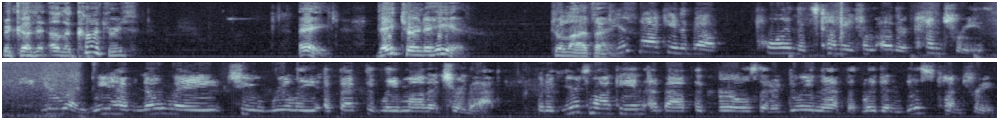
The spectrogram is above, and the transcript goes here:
Because in other countries, hey, they turn their head to a lot of things. you're talking about porn that's coming from other countries, you're right. We have no way to really effectively monitor that. But if you're talking about the girls that are doing that that live in this country,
